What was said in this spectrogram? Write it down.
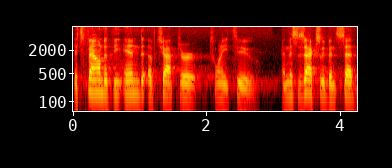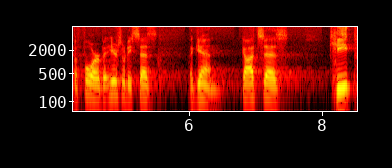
It's found at the end of chapter 22. And this has actually been said before, but here's what he says again God says, Keep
